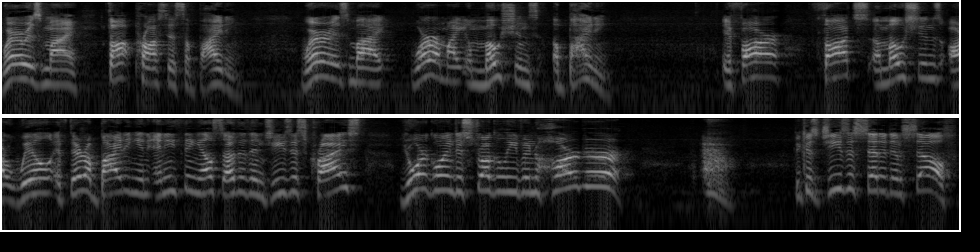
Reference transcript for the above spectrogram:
Where is my thought process abiding? Where is my where are my emotions abiding? If our thoughts, emotions, our will, if they're abiding in anything else other than Jesus Christ, you're going to struggle even harder. Because Jesus said it himself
